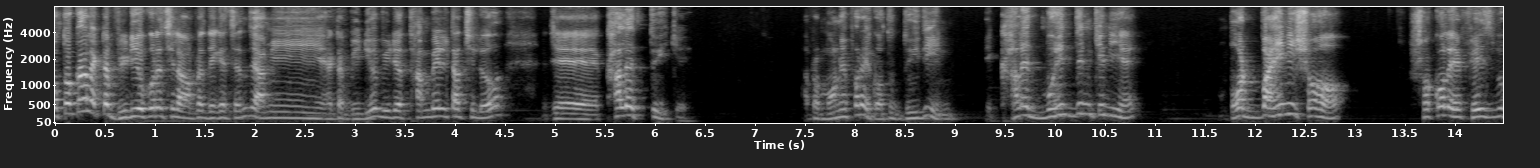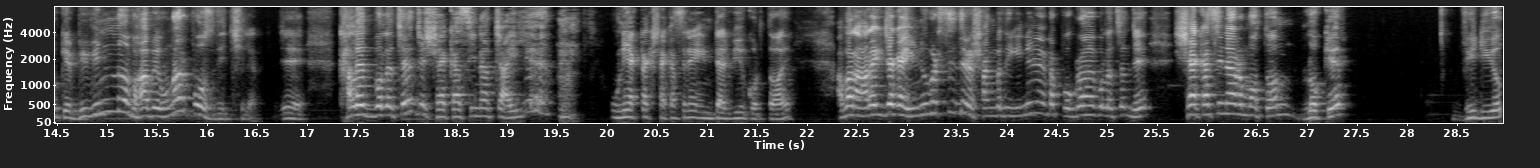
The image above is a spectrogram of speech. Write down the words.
গতকাল একটা ভিডিও করেছিলাম, আপনারা দেখেছেন যে আমি একটা ভিডিও ভিডিও থাম্বেলটা ছিল যে খালেদ তুইকে। আপনার মনে পড়ে গত দুই দিন খালেদ মহিদ্দিনকে নিয়ে বট বাহিনী সহ সকলে ফেসবুকে বিভিন্ন ভাবে ওনার পোস্ট দিচ্ছিলেন যে খালেদ বলেছে যে শেখ হাসিনা চাইলে উনি একটা শেখ হাসিনা ইন্টারভিউ করতে হয়। আবার আরেক জায়গায় ইউনিভার্সিটির সাংবাদিক ইউনিয়ন একটা প্রোগ্রামে বলেছেন যে শেখ হাসিনার মতন লোকের ভিডিও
